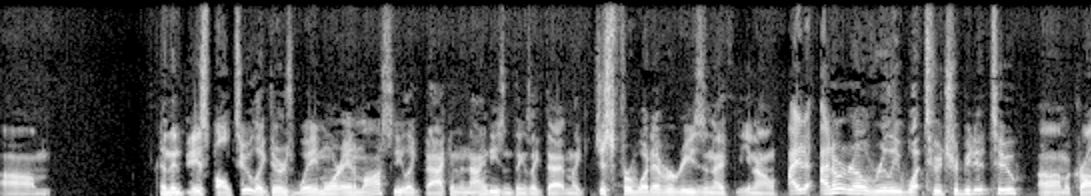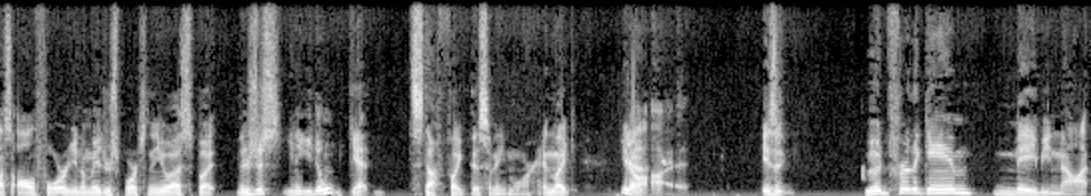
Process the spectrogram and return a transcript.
Um, and then baseball too, like there's way more animosity like back in the 90s and things like that. And like just for whatever reason, I, you know, I, I don't know really what to attribute it to um, across all four, you know, major sports in the US, but there's just, you know, you don't get stuff like this anymore. And like, you yeah. know, I, is it good for the game? Maybe not.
